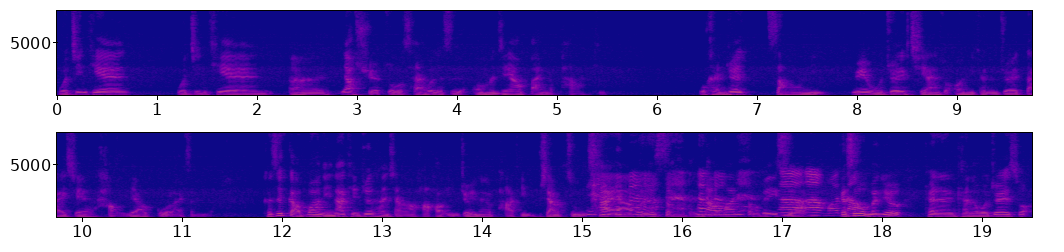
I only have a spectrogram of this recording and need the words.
我今天我今天呃要学做菜，或者是我们今天要办一个 party，我可能就会找你，因为我就会期待说，哦，你可能就会带一些好料过来什么的。可是搞不好你那天就是很想要好好 enjoy 那个 party，不想煮菜啊或者是什么的，你知道吗？你懂的意思吗？嗯嗯，我可是我们就可能可能我就会说，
